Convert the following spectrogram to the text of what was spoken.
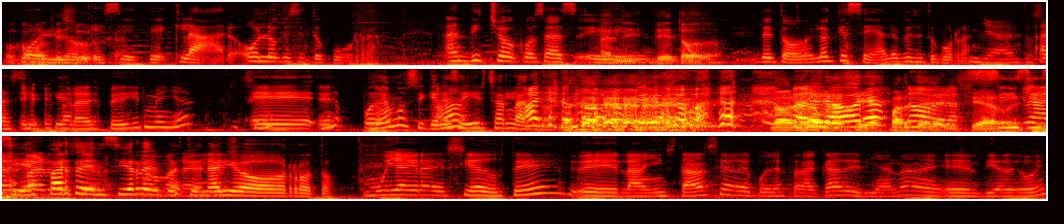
O como o te lo que surja. se te, claro, o lo que se te ocurra. Han dicho cosas eh, Andy, de todo. de todo, lo que sea, lo que se te ocurra. Ya, entonces, Así ¿es, es que- para despedirme ya? ¿Sí? Eh, Eh, no, podemos si querés Ah. seguir charlando. Ah, no, Pero- No, no, Pero pero, sí, ahora- es parte no, del cierre. sí, sí, Claro, sí, es parte del cierre. del No, cuestionario roto. Muy agradecida de usted, de la instancia de poder estar acá, de Diana, eh, el día de hoy.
